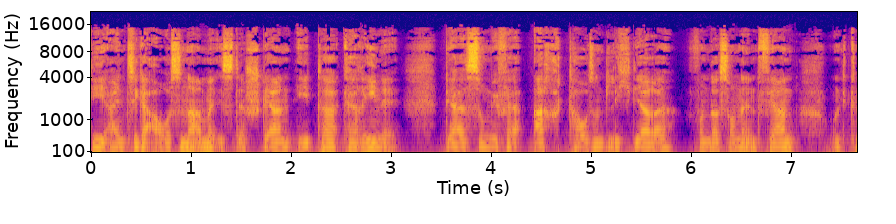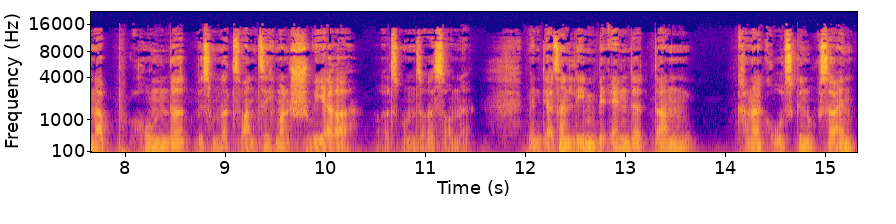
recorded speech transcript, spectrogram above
Die einzige Ausnahme ist der Stern Eta Carinae. Der ist ungefähr 8000 Lichtjahre von der Sonne entfernt und knapp 100 bis 120 mal schwerer als unsere Sonne. Wenn der sein Leben beendet, dann kann er groß genug sein,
